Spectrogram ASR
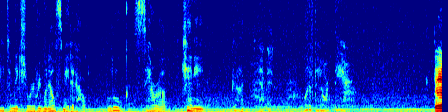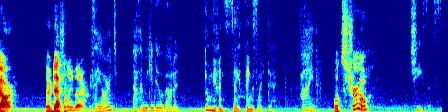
I need to make sure everyone else made it out. Luke, Sarah, Kenny. God damn it. What if they aren't there? They are. They're definitely there. If they aren't, nothing we can do about it. Don't even say things like that. Fine. Well, it's true. Jesus.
